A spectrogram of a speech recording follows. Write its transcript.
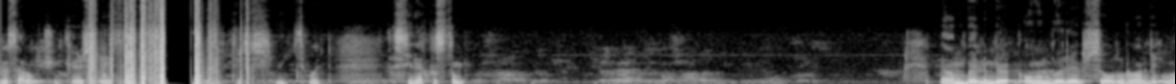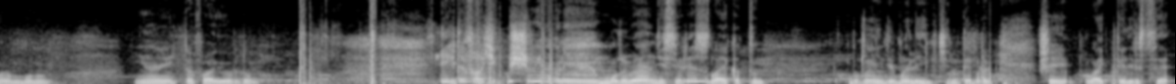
Kasarım çünkü ses büyük ihtimal. Sesini kıstım. Ben bir, onun böyle bir şey olduğunu ben bilmiyorum bunun. Yani ilk defa gördüm. İlk defa çıkmışım yani. Modu beğendiyseniz like atın. Modu indirme linkini de bırak. Şey like gelirse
